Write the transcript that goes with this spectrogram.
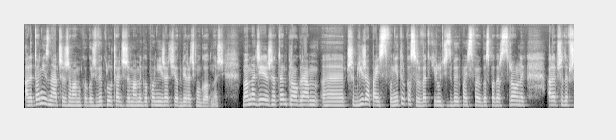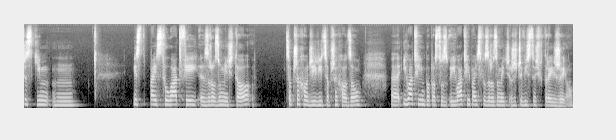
ale to nie znaczy, że mamy kogoś wykluczać, że mamy go poniżać i odbierać mu godność. Mam nadzieję, że ten program e, przybliża Państwu nie tylko sylwetki ludzi z byłych państwowych gospodarstw rolnych, ale przede wszystkim mm, jest Państwu łatwiej zrozumieć to, co przechodzili, co przechodzą e, i łatwiej im po prostu, i łatwiej Państwu zrozumieć rzeczywistość, w której żyją.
